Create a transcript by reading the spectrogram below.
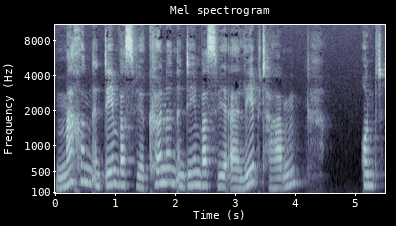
machen in dem, was wir können, in dem, was wir erlebt haben. Und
